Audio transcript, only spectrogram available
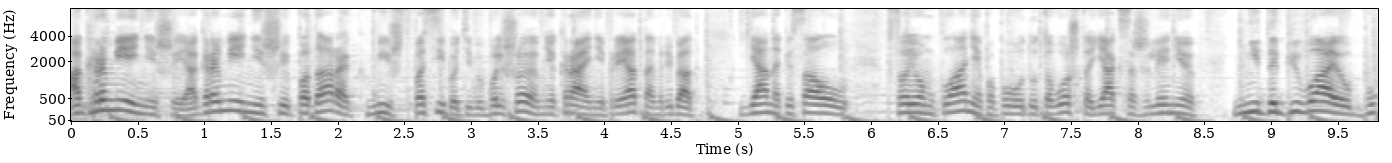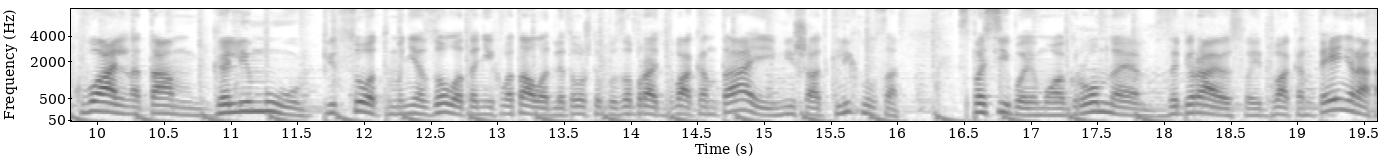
огромнейший, огромнейший подарок. Миш, спасибо тебе большое, мне крайне приятно. Ребят, я написал в своем клане по поводу того, что я, к сожалению, не добиваю буквально там галиму 500. Мне золота не хватало для того, чтобы забрать два конта, и Миша откликнулся. Спасибо ему огромное. Забираю свои два контейнера.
